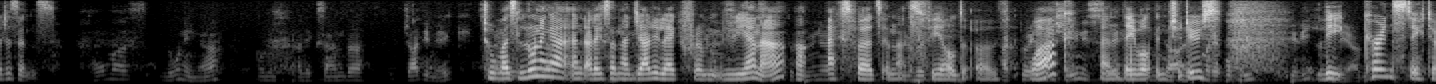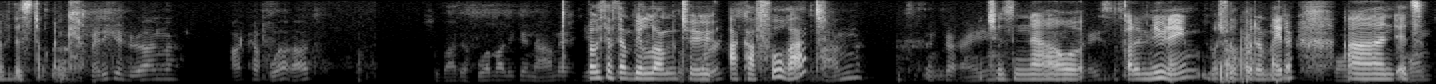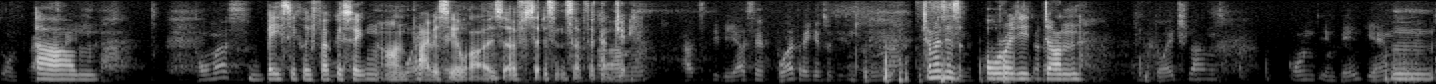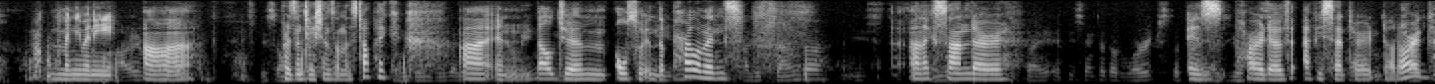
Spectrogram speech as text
citizens. Thomas Lohninger und Alexander Czadilek. Thomas Lohninger and Alexander Czadilek from Vienna are experts in this field of work, and they will introduce the current state of this topic. Beide gehören AK Vorrat, so war der vormalige Name, jetzt Both of them belong to AK Vorrat, an. Das ist ein Verein, which is now got a new name, which we'll put in later, and it's Grund- und Freiheitsrecht. Um, basically focusing on privacy laws of citizens of the country. hat diverse Vorträge zu diesem Thema? Thomas has already done in Deutschland und in Belgien many, many uh, presentations on this topic uh, in Belgium, also in the parliaments. Alexander ist Alexander bei epicenter.works dabei is part of epicenter.org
